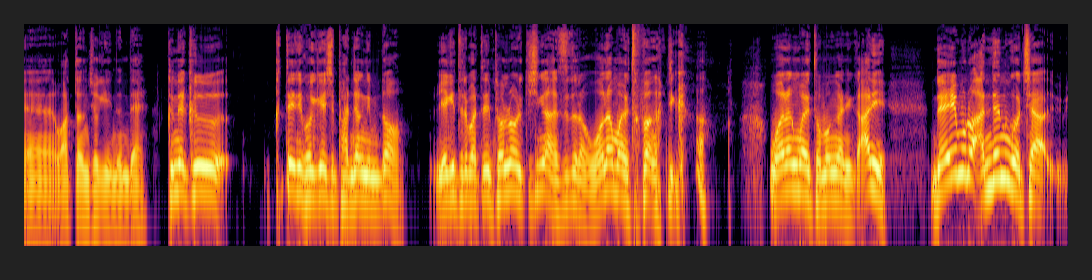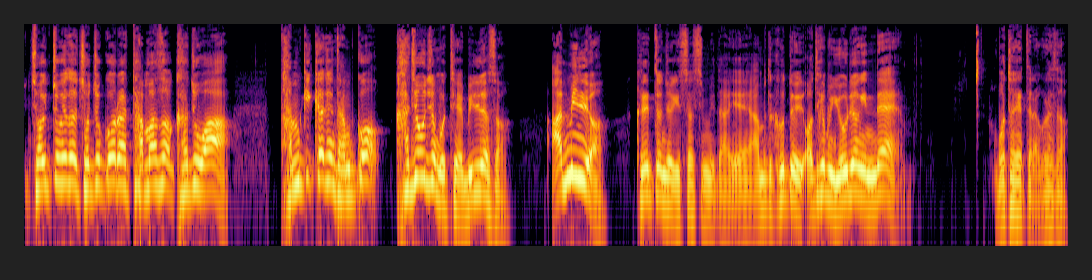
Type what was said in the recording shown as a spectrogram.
예, 왔던 적이 있는데. 근데 그, 그때 이제 거기 계신 반장님도 얘기 들어봤더니 별로 이렇게 신경 안 쓰더라고. 워낙 많이 도망가니까. 워낙 많이 도망가니까. 아니, 내 힘으로 안 되는 거. 자, 저쪽에서 저쪽 거를 담아서 가져와. 담기까지는 담고 가져오지 못해요. 밀려서. 안 밀려. 그랬던 적이 있었습니다. 예. 아무튼 그것도 어떻게 보면 요령인데 못하겠더라. 그래서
